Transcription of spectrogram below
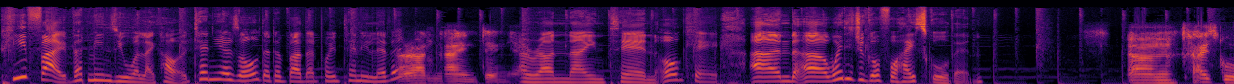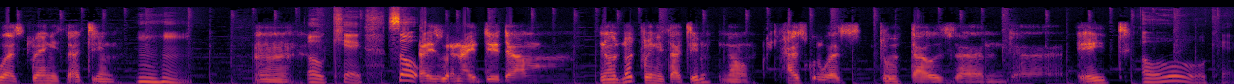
P5, that means you were like how? 10 years old at about that point, 10, 11? Around nine, ten, yeah. Around 9, 10. Okay. And uh, where did you go for high school then? Um, high school was 2013. Mm-hmm. Mm, Okay. So, that is when I did. Um, no, not 2013. No, high school was 2008. oh, okay.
